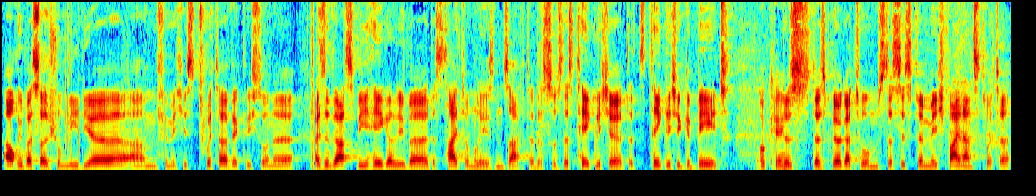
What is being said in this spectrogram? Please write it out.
auch über Social Media. Ähm, für mich ist Twitter wirklich so eine, also was wie Hegel über das Zeitunglesen sagte, das ist das tägliche, das tägliche Gebet okay. des, des Bürgertums. Das ist für mich Finance-Twitter.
